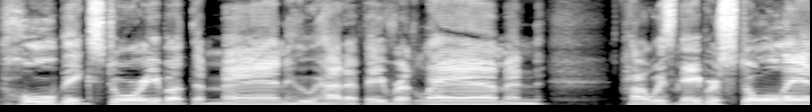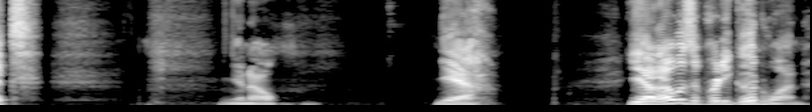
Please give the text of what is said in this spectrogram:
whole big story about the man who had a favorite lamb and how his neighbor stole it. You know. Yeah. Yeah, that was a pretty good one.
